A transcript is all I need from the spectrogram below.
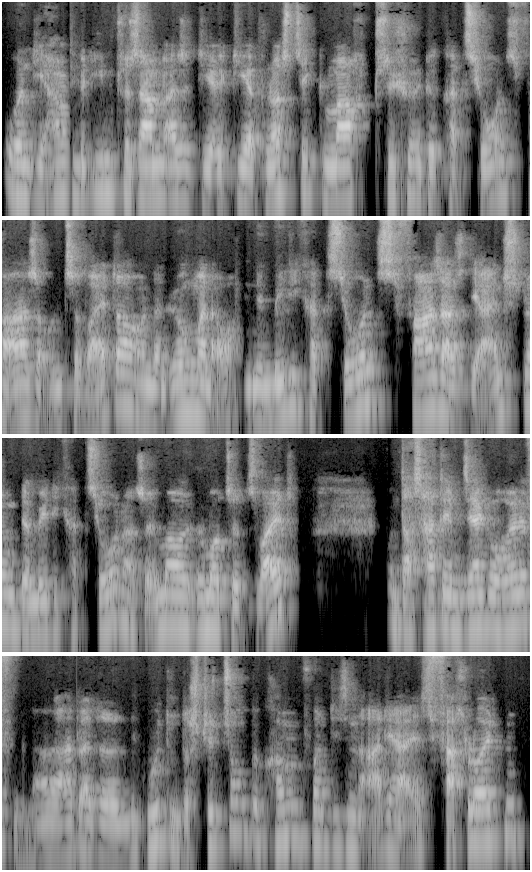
Und die haben mit ihm zusammen also die Diagnostik gemacht, Psychoedukationsphase und so weiter. Und dann irgendwann auch eine Medikationsphase, also die Einstellung der Medikation, also immer, immer zu zweit. Und das hat ihm sehr geholfen. Er hat also eine gute Unterstützung bekommen von diesen ADHS-Fachleuten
